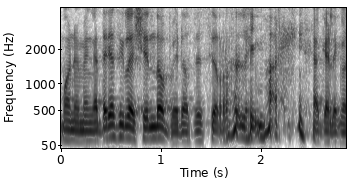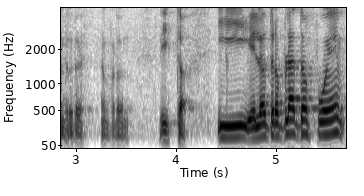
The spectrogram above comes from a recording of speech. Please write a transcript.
Bueno, me encantaría seguir leyendo, pero se cerró la imagen. Acá le encontré tres. No, perdón. Listo. Y el otro plato fue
